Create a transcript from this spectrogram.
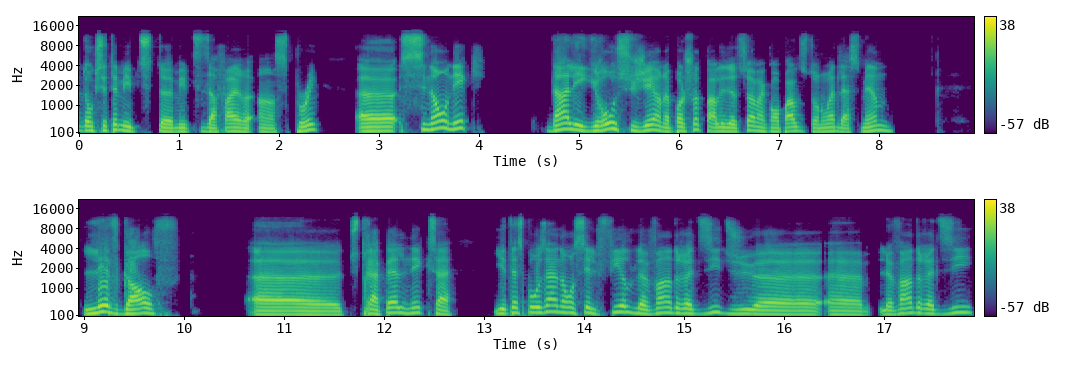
Donc, c'était mes petites, mes petites affaires en spray. Sinon, Nick, dans les gros sujets, on n'a pas le choix de parler de ça avant qu'on parle du tournoi de la semaine. Live Golf. Tu te rappelles, Nick, ça, il était supposé annoncer le field le vendredi du le vendredi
